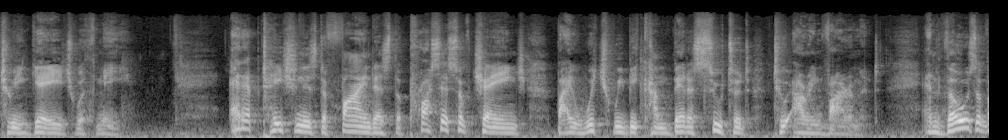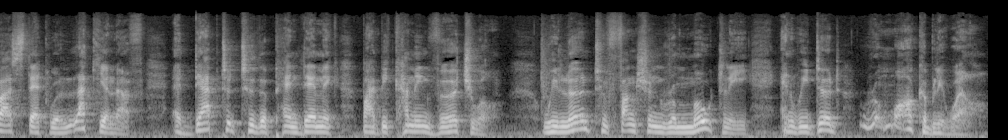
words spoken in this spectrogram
to engage with me. Adaptation is defined as the process of change by which we become better suited to our environment. And those of us that were lucky enough adapted to the pandemic by becoming virtual. We learned to function remotely and we did remarkably well.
